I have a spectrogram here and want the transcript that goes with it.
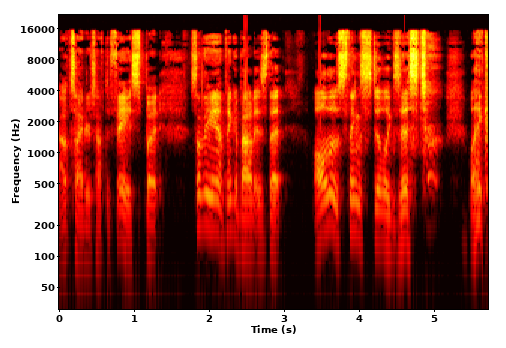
outsiders have to face. But something you don't think about is that all those things still exist. like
